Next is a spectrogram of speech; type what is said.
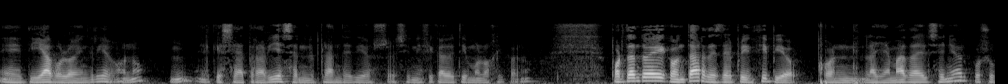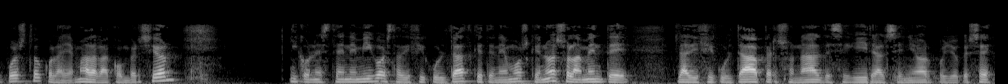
eh, diablo en griego, ¿no? ¿Mm? El que se atraviesa en el plan de Dios, el significado etimológico, ¿no? Por tanto, hay que contar desde el principio con la llamada del Señor, por supuesto, con la llamada a la conversión y con este enemigo, esta dificultad que tenemos, que no es solamente la dificultad personal de seguir al Señor, pues yo qué sé,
